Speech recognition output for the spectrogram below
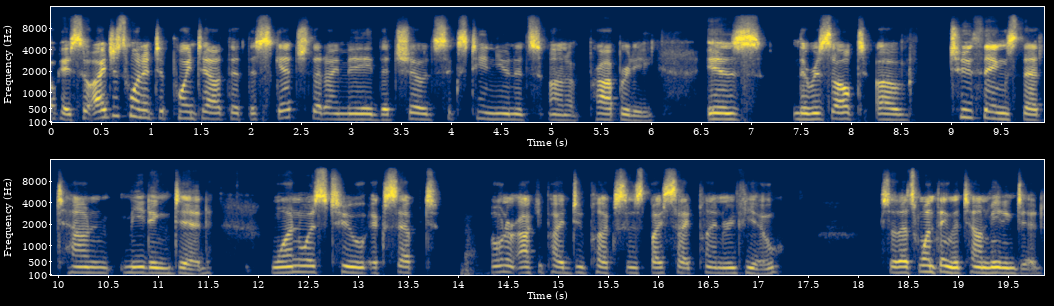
Okay, so I just wanted to point out that the sketch that I made that showed sixteen units on a property is the result of two things that town meeting did. One was to accept owner occupied duplexes by site plan review. So that's one thing the town meeting did.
